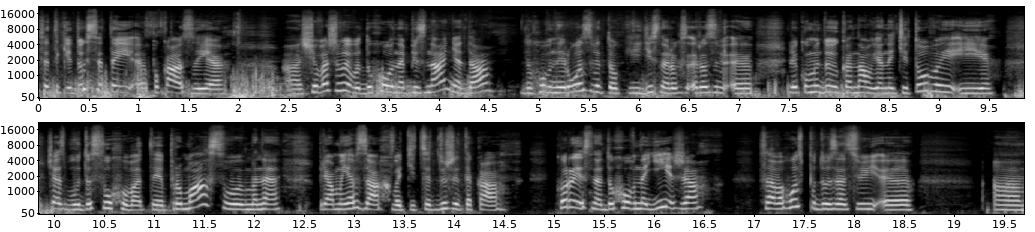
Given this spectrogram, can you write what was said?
все-таки Дух Святий е, показує, що важливо духовне пізнання, да? Духовний розвиток. І дійсно роз, е, рекомендую канал не Тітовий і зараз буду дослухувати про масу. Мене прямо я в захваті. Це дуже така корисна духовна їжа. Слава Господу за цю е, е,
